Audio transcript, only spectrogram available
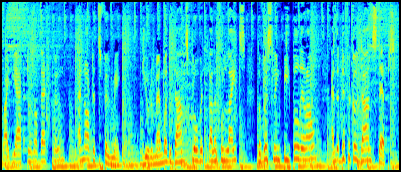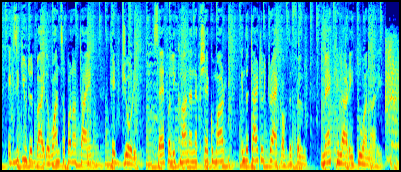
by the actors of that film and not its filmmaker. Do you remember the dance floor with colorful lights, the whistling people around, and the difficult dance steps executed by the once upon a time hit Jodi, Saif Ali Khan and Akshay Kumar in the title track of the film Main Khiladi Tu Anari?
